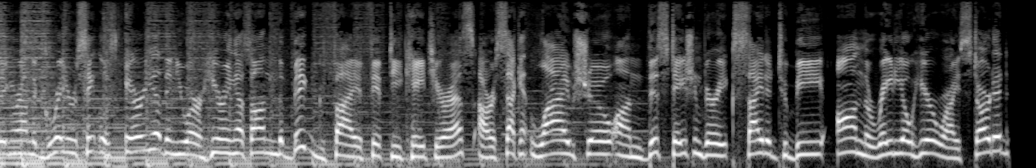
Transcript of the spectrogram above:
driving around the greater St. Louis area, then you are hearing us on the Big 550 KTRS, our second live show on this station. Very excited to be on the radio here where I started.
